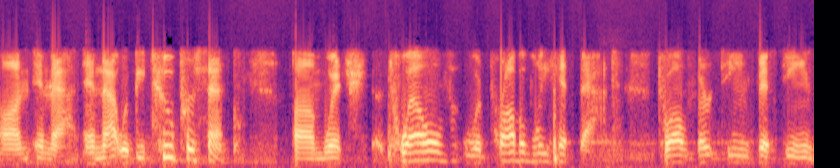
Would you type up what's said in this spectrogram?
on in that, and that would be two percent, um, which 12 would probably hit that. 12, 13, 15.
